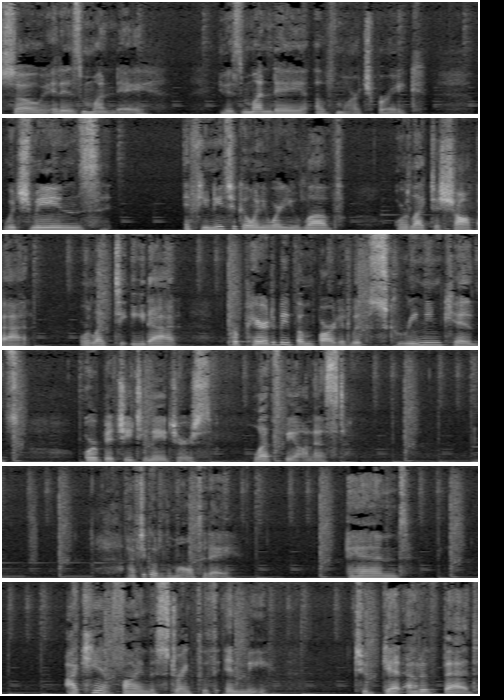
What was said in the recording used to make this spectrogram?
So it is Monday. It is Monday of March break, which means if you need to go anywhere you love or like to shop at or like to eat at, prepare to be bombarded with screaming kids or bitchy teenagers. Let's be honest. I have to go to the mall today. And I can't find the strength within me to get out of bed,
